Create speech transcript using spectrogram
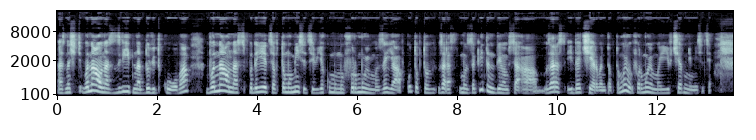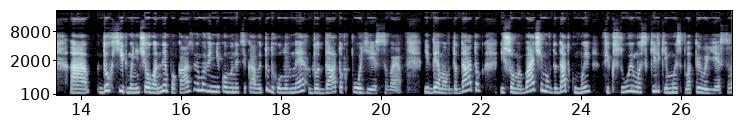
А, Значить, вона у нас звітна довідкова, вона у нас подається в тому місяці, в якому ми формуємо заявку. Тобто зараз ми за квітень дивимося, а зараз йде червень, тобто ми формуємо її в червні місяці. А, Дохід ми нічого не показуємо, він нікому не цікавий. Тут головне додаток по ЄСВ. Йдемо в додаток, і що ми бачимо? В додатку ми фіксуємо, скільки ми сплатили ЄСВ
